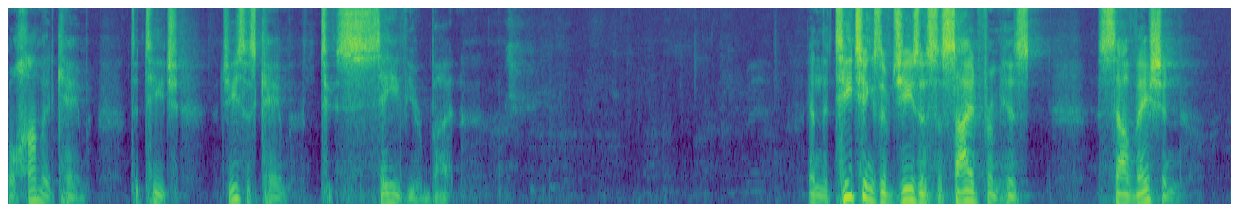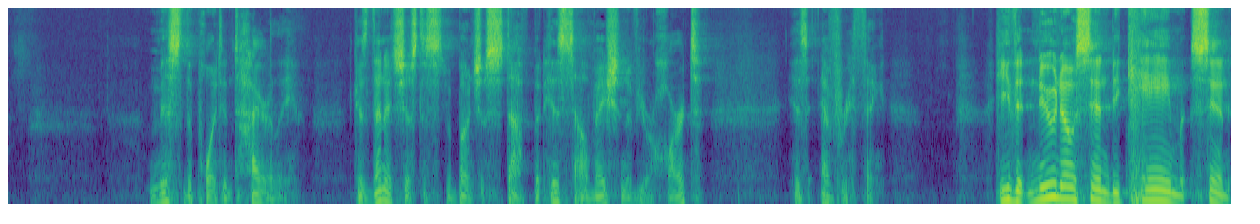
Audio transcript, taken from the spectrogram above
Muhammad came to teach. Jesus came to save your butt. And the teachings of Jesus, aside from his salvation, miss the point entirely. Because then it's just a bunch of stuff. But his salvation of your heart, is everything. He that knew no sin became sin.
